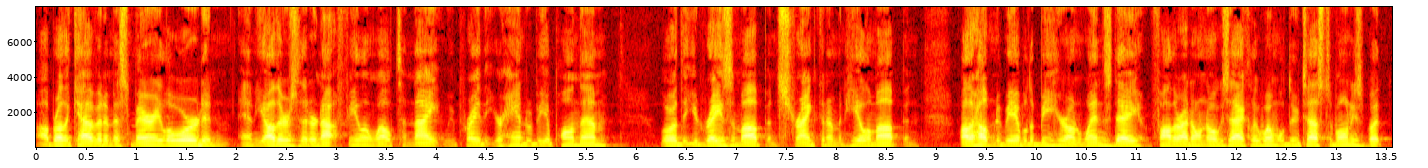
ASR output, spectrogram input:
uh, Brother Kevin and Miss Mary, Lord, and, and the others that are not feeling well tonight. We pray that your hand would be upon them. Lord, that you'd raise them up and strengthen them and heal them up. And Father, help them to be able to be here on Wednesday. Father, I don't know exactly when we'll do testimonies, but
